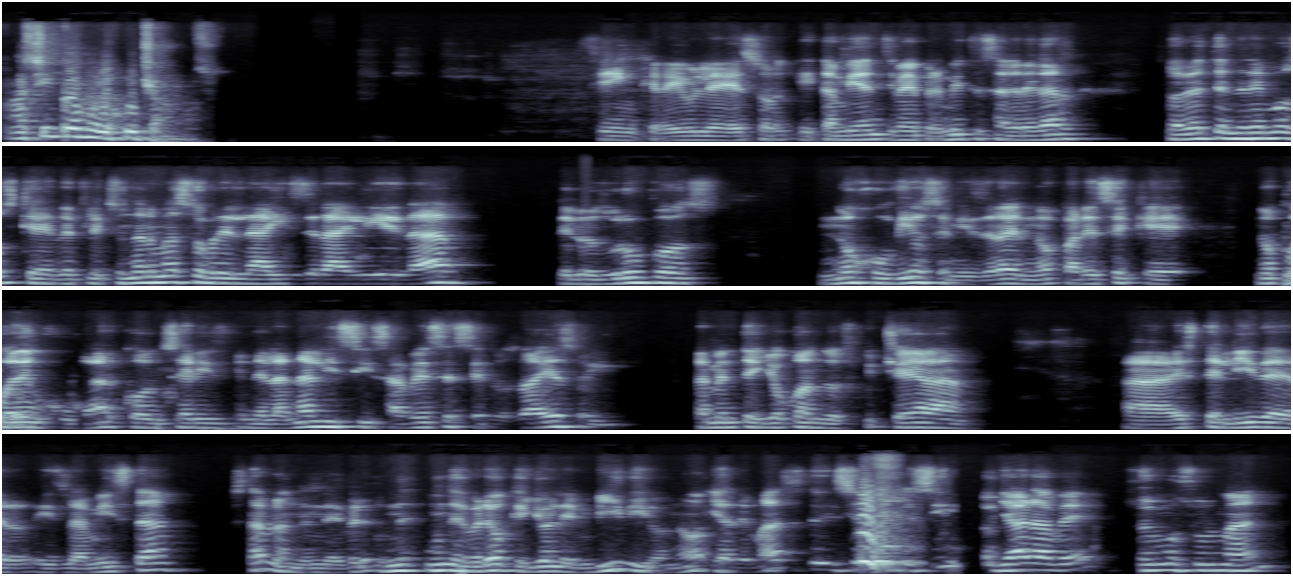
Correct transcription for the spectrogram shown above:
así como lo escuchamos increíble eso. Y también, si me permites agregar, todavía tendremos que reflexionar más sobre la israelidad de los grupos no judíos en Israel, ¿no? Parece que no pueden jugar con ser en el análisis, a veces se nos da eso. Y realmente yo cuando escuché a, a este líder islamista, está hablando en hebreo, un, hebreo que yo le envidio, ¿no? Y además está diciendo que sí, soy árabe, soy musulmán,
